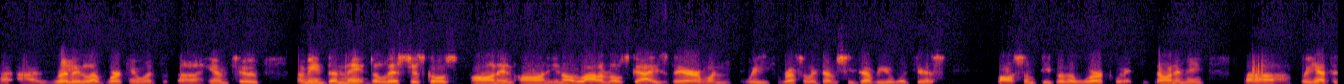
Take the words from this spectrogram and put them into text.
I, I really love working with uh, him too. I mean, the name, the list just goes on and on. You know, a lot of those guys there when we wrestled with WCW were just awesome people to work with. You know what I mean? Uh, we had the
